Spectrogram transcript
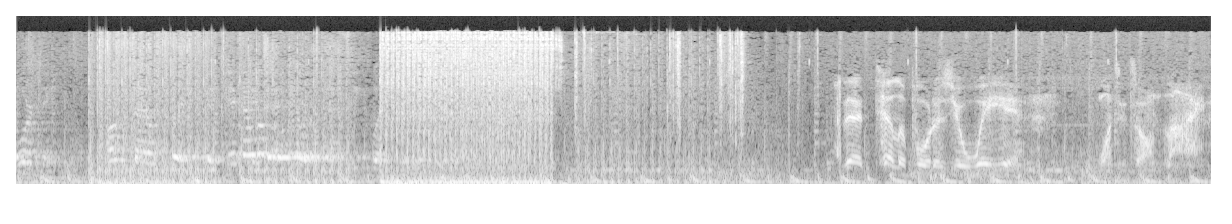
Warning. Hostile threat detected at sequence. That teleporter's your way in. Once it's online.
